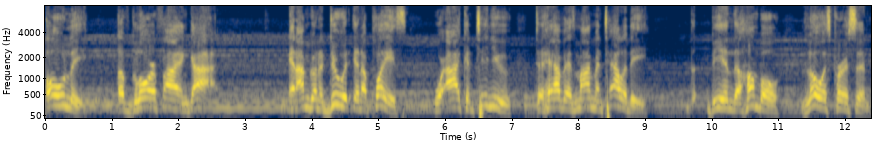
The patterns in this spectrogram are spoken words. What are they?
only of glorifying God. And I'm going to do it in a place where I continue to have as my mentality being the humble, lowest person,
